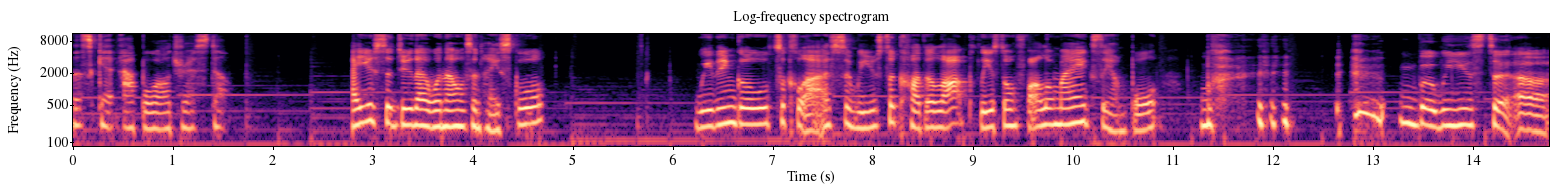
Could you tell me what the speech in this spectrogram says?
Let's get Apple all dressed up. I used to do that when I was in high school. We didn't go to class and we used to cut a lot. Please don't follow my example. but we used to uh,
